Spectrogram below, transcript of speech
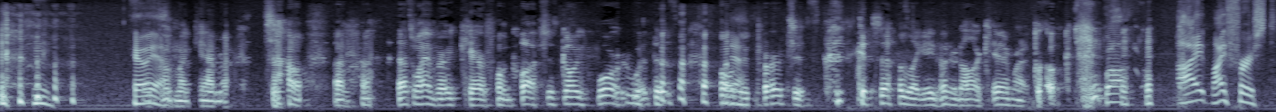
Oh yeah. of my camera. So that's why I'm very careful and cautious going forward with this whole Yeah. new purchase because that was like eight hundred dollar camera I broke. Well, I my first,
